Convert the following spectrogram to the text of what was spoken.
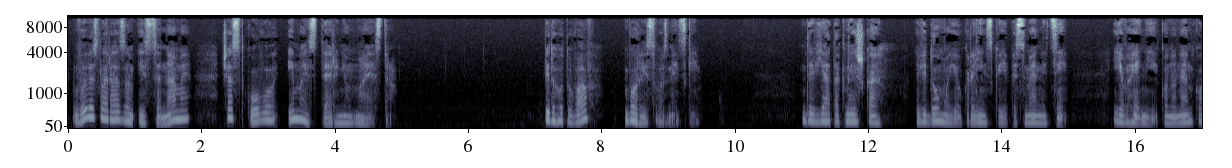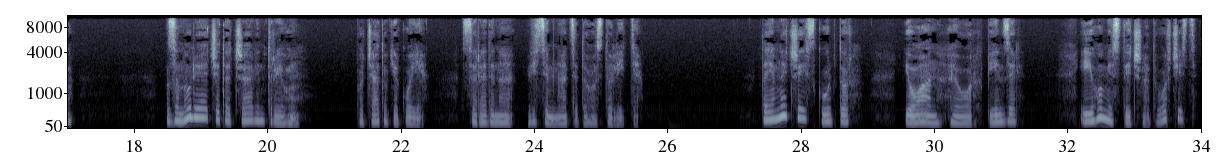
вивезла разом із синами частково і майстерню маестра. Підготував Борис Возницький. Дев'ята книжка відомої української письменниці Євгенії Кононенко занурює читача в інтригу, початок якої середина XVIII століття. Таємничий скульптор Іоанн Георг Пінзель і його містична творчість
